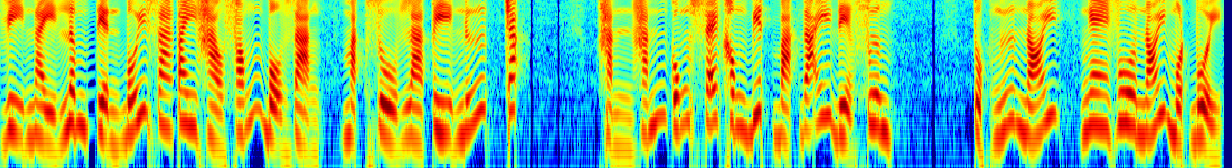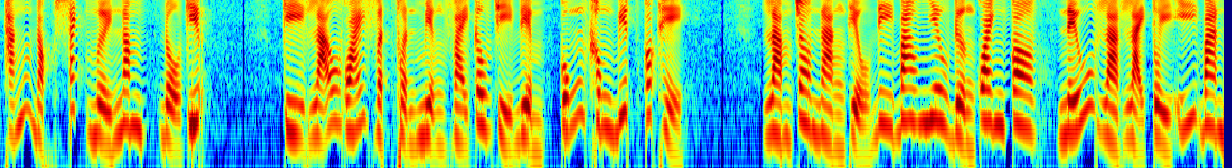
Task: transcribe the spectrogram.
vị này Lâm tiền bối ra tay hào phóng bộ dạng, mặc dù là tỷ nữ chắc hẳn hắn cũng sẽ không biết bạc đãi địa phương. Tục ngữ nói, nghe vua nói một buổi thắng đọc sách 10 năm, độ kiếp. Kỳ lão quái vật thuận miệng vài câu chỉ điểm, cũng không biết có thể. Làm cho nàng thiểu đi bao nhiêu đường quanh co, nếu là lại tùy ý ban.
